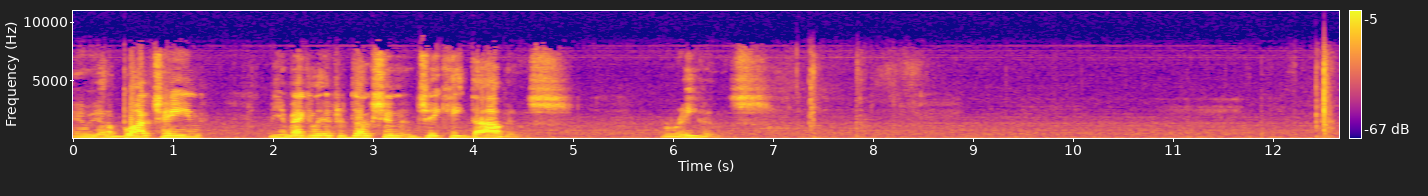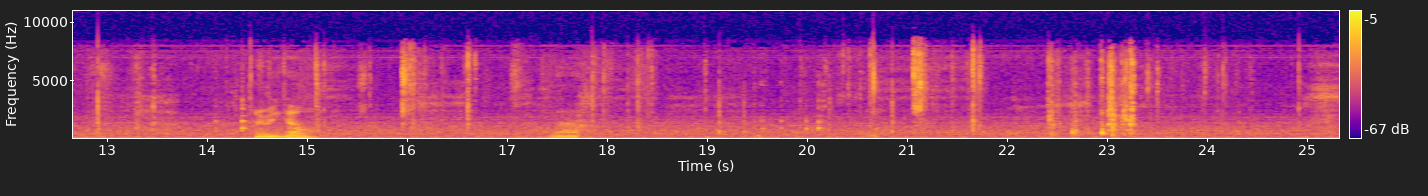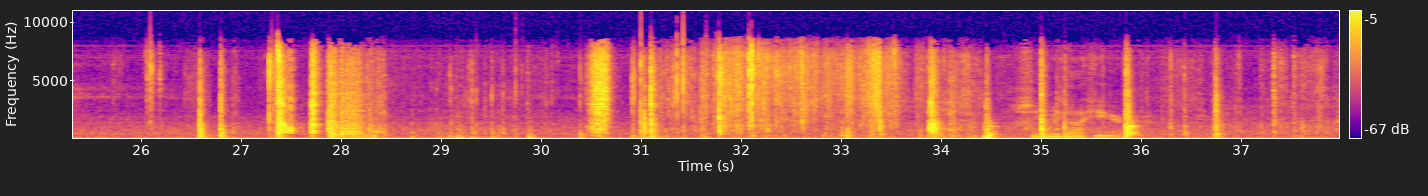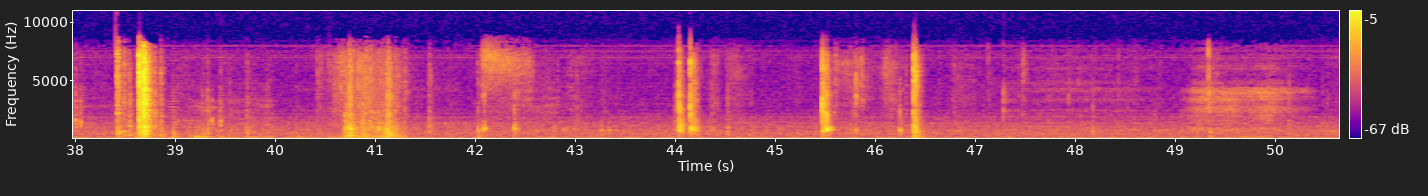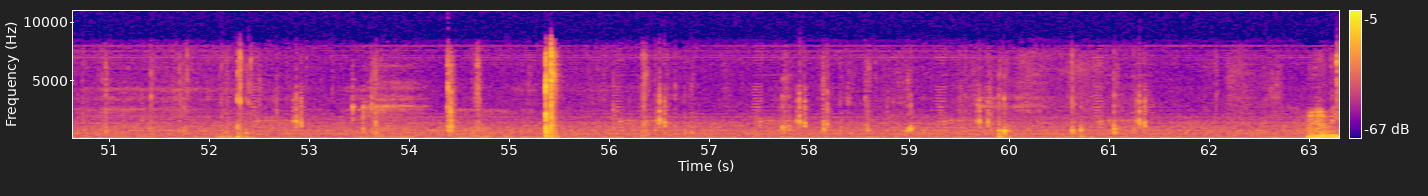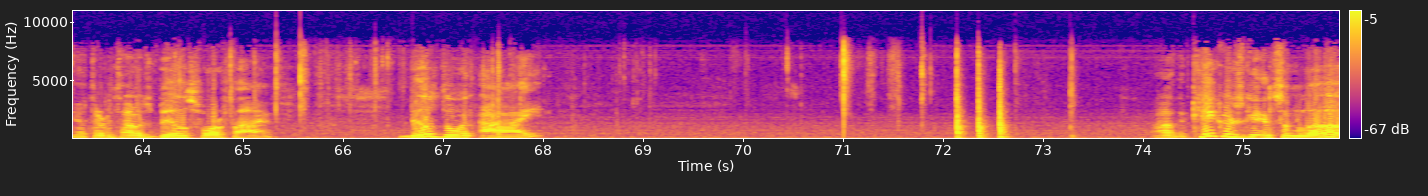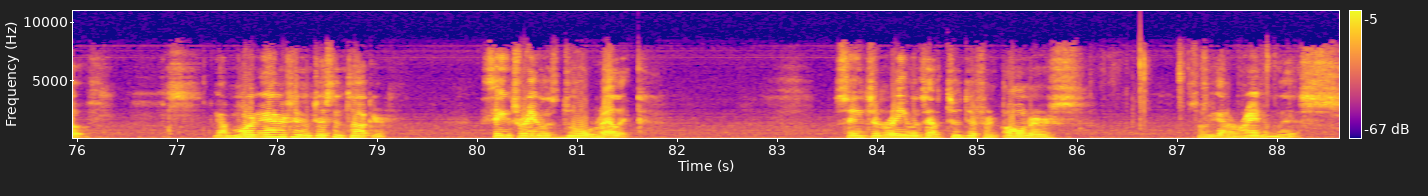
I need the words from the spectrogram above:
And we got a blockchain. The Immaculate Introduction, J.K. Dobbins. Ravens. There we go. Uh, Thurman Thomas, Bills four or five. Bills doing I. Ah, the kicker's getting some love. Got Morten Andersen and Justin Tucker. Saints Ravens dual relic. Saints and Ravens have two different owners. So we got to random this.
